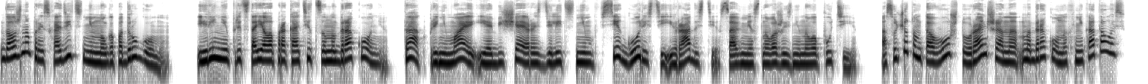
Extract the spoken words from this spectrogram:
должна происходить немного по-другому. Ирине предстояло прокатиться на драконе, так принимая и обещая разделить с ним все горести и радости совместного жизненного пути. А с учетом того, что раньше она на драконах не каталась,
